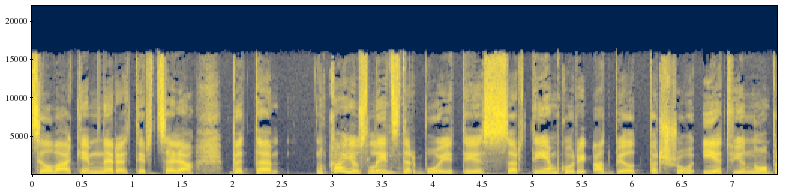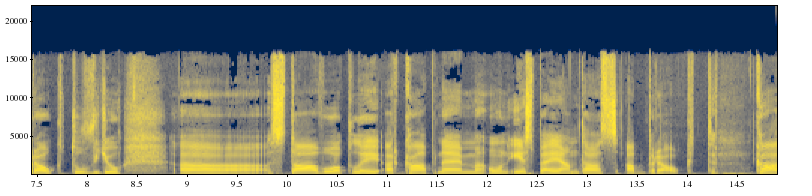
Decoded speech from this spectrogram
cilvēkiem nereti ir ceļā. Bet, uh, Nu, kā jūs līdzdarbojaties ar tiem, kuri atbild par šo ietvju nobrauktuvju uh, stāvokli ar kāpnēm un iespējām tās apbraukt? Kā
